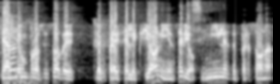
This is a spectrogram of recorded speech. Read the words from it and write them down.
Se hace un proceso de, de preselección y en serio, miles de personas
